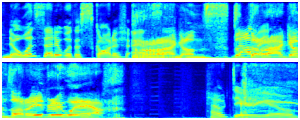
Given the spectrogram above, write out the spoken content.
No one said it with a Scottish accent. Dragons. The Stop it. dragons are everywhere. How dare you?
